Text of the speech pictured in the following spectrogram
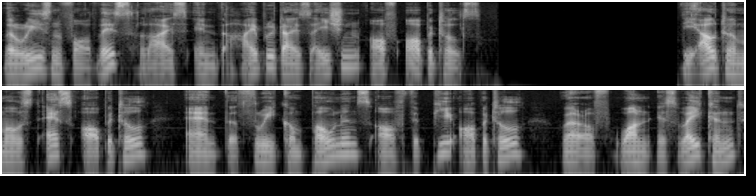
The reason for this lies in the hybridization of orbitals. The outermost s orbital and the three components of the p orbital, whereof one is vacant,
